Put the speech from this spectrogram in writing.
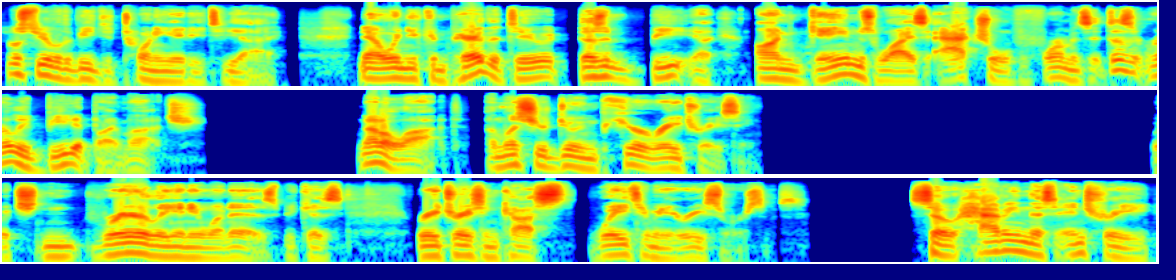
supposed to be able to beat the 2080 Ti. Now, when you compare the two, it doesn't beat on games wise actual performance. It doesn't really beat it by much. Not a lot, unless you're doing pure ray tracing, which rarely anyone is because ray tracing costs way too many resources. So having this entry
